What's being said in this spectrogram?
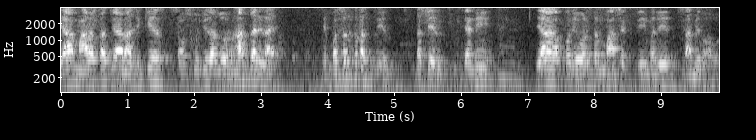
या महाराष्ट्राच्या राजकीय संस्कृतीचा जो ऱ्हास झालेला आहे ते पसंत नसतील नसेल. त्यांनी या परिवर्तन महाशक्तीमध्ये सामील व्हावं.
